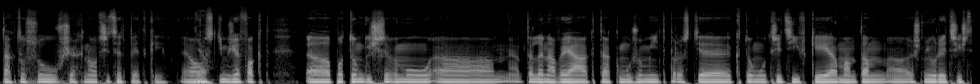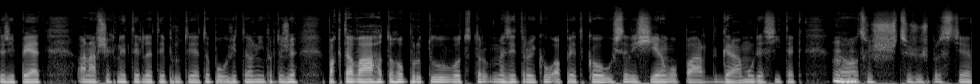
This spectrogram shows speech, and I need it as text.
tak to jsou všechno 35. Jo, jo. S tím, že fakt uh, potom, když se vemu uh, tenhle naviják, tak můžu mít prostě k tomu tři cívky a mám tam uh, šňůry 3, 4, 5 a na všechny tyhle ty pruty je to použitelný, protože pak ta váha toho prutu od tro- mezi trojkou a pětkou už se liší jenom o pár gramů, desítek, mm-hmm. jo, mhm. což, což už prostě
